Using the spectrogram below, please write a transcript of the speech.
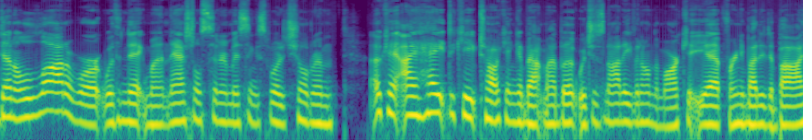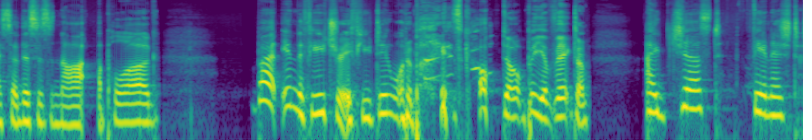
Done a lot of work with NCMEC, National Center Missing Exploited Children. Okay, I hate to keep talking about my book, which is not even on the market yet for anybody to buy. So this is not a plug. But in the future, if you do want to buy it, it's called Don't Be a Victim. I just finished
